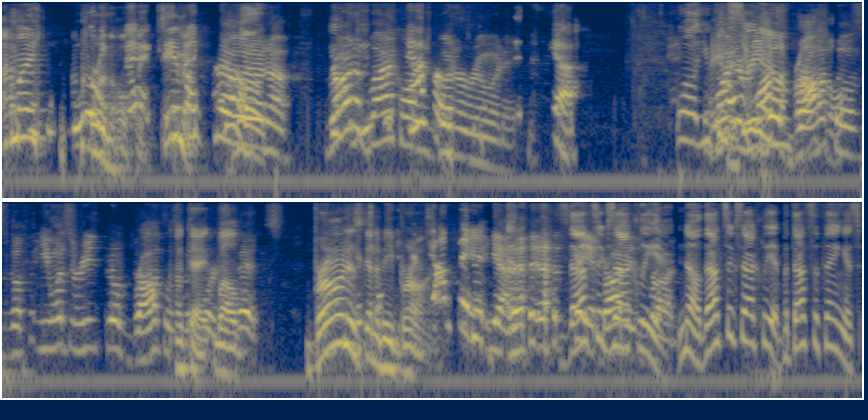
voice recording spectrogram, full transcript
I might. I'm gonna run the whole thing. Damn it! Like, No, no, no. Ron you- Blackwater is going to ruin it. yeah. well, you He Why wants can to see rebuild know- brothels. Before, he wants to rebuild brothels. Okay, before well, Spitz. Bronn is gonna be Bronn. Jumping. yeah, that, that's, that's it. Exactly Bronn. it. No, that's exactly it. But that's the thing is,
